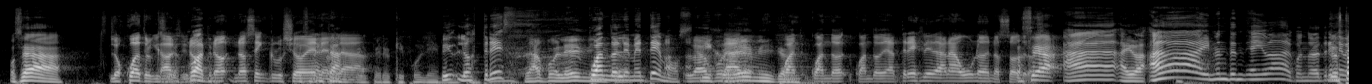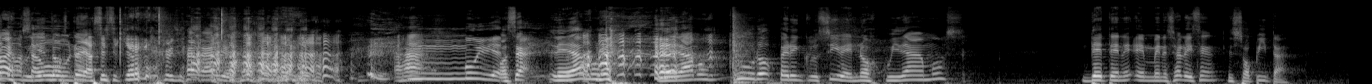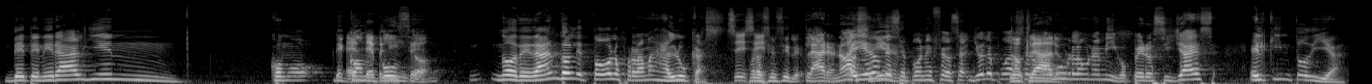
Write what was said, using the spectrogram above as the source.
O sea... Los cuatro quiso Claro, decir. no, Cuatro. no- no se incluyó él en está. la... Pero qué polémica. los tres La polémica. cuando le metemos. La dijo. Claro, polémica. cuando, cuando, cuando de a tres le dan a uno de O nosotros. sea, Ah, ahí va. Ah, y no entendí. Ahí va. Cuando la lo tres le estaba metemos a a uno. usted, así si quiere que lo escuchara alguien. Ajá. Muy bien. O sea, le damos, le damos duro, pero inclusive nos cuidamos de tener, en Venezuela dicen sopita, de tener a alguien como, de punto. no, de dándole todos los programas a Lucas, Sí, por sí. así decirlo. Claro, no, Ahí es donde bien- se pone feo. O sea, yo le puedo No, hacer claro. una burla a un amigo, pero si ya es el quinto día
